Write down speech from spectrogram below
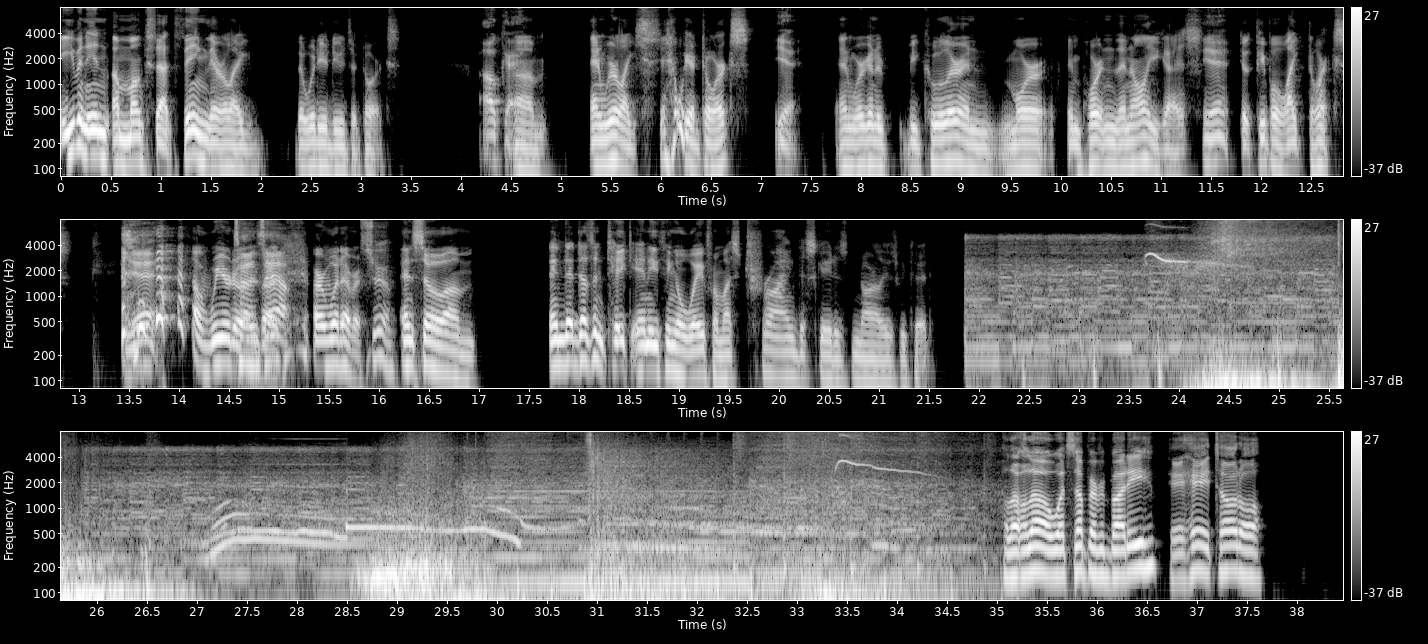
even in amongst that thing, they were like, the Whittier dudes are dorks. Okay. Um, and we are like, yeah, we are dorks. yeah. And we're going to be cooler and more important than all you guys Yeah. because people like dorks. Yeah. Weirdos Turns or, out. or whatever. It's true. And so, um, and that doesn't take anything away from us trying to skate as gnarly as we could. Hello, hello. What's up, everybody? Hey, hey, total.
